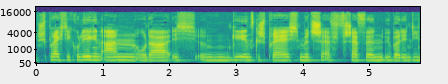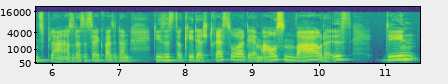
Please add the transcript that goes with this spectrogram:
spreche die Kollegin an oder ich ähm, gehe ins Gespräch mit Chef, Chefin über den Dienstplan. Also das ist ja quasi dann dieses, okay, der Stressor, der im Außen war oder ist, den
